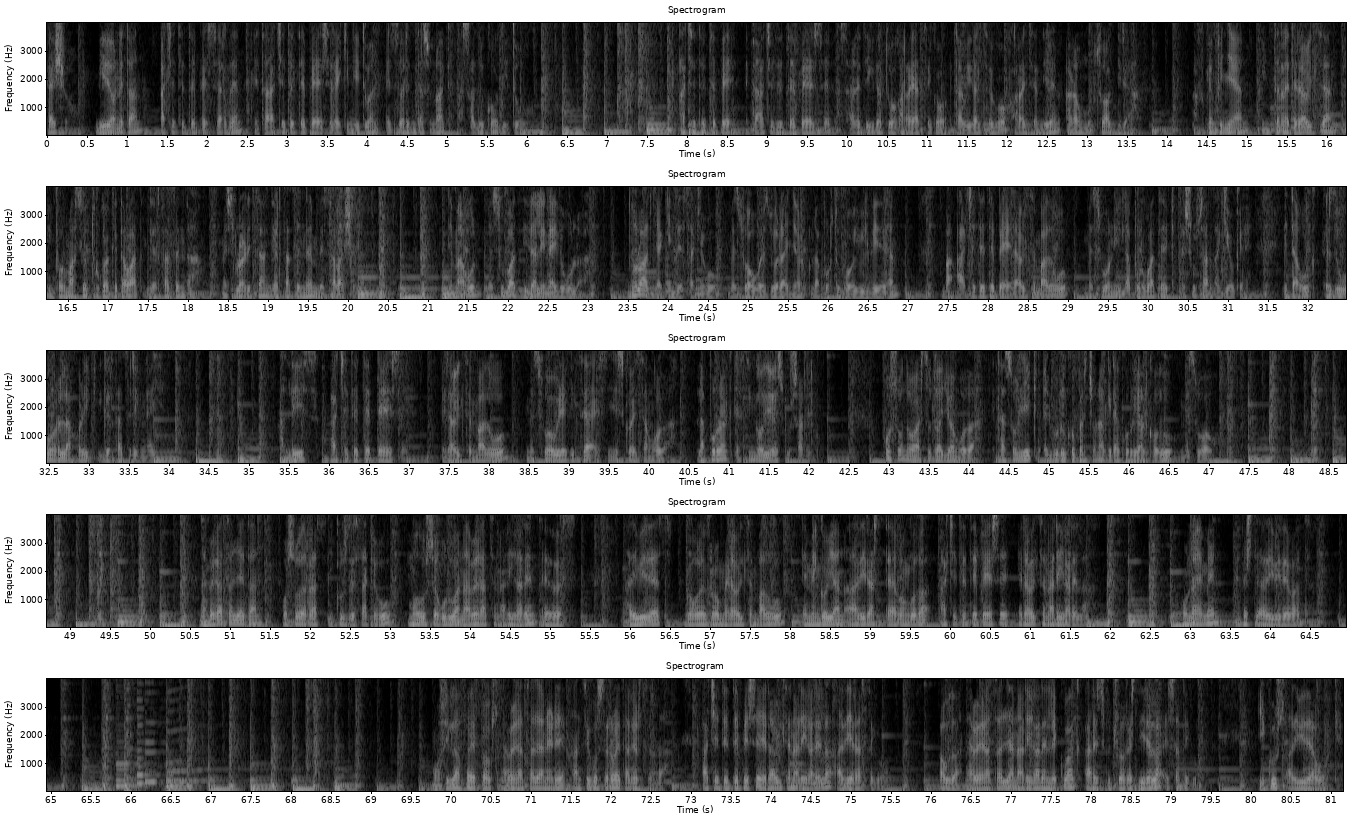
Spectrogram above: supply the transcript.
Kaixo, bideo honetan HTTP zer den eta HTTPS erekin dituen ezberdintasunak azalduko ditugu. HTTP eta HTTPS zaretik datua garraiatzeko eta bidaltzeko jarraitzen diren arau multzoak dira. Azken finean, internet erabiltzean informazio trukaketa bat gertatzen da, mesularitzan gertatzen den bezalaxe. Demagun, mezu bat bidali nahi dugula. Nola jakin dezakegu mezu hau ez duela inork lapurtuko ibilbidean? Ba, HTTP erabiltzen badugu, mezu honi lapur batek ez usar dakioke, eta guk ez dugu horrelakorik gertatzerik nahi. Aldiz, HTTPS erabiltzen badugu, mezu hau irekitzea ezinezkoa izango da. Lapurrak ezingo dio esku sartu. Oso ondo gaztuta joango da, eta soilik helburuko pertsonak irakurri halko du mezu hau. Navegatzaileetan oso erraz ikus dezakegu modu segurua navegatzen ari garen edo ez. Adibidez, Google Chrome erabiltzen badugu, hemen goian adieraztea egongo da HTTPS erabiltzen ari garela. Hona hemen beste adibide bat. Mozilla Firefox navegatzailean ere antzeko zerbait agertzen da. HTTPS erabiltzen ari garela adierazteko. Hau da, navegatzailean ari garen lekuak arriskutsuak ez direla esateko. Ikus adibide hauek.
